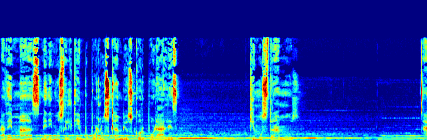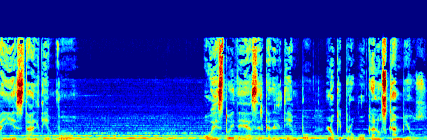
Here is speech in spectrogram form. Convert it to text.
Además, medimos el tiempo por los cambios corporales mostramos. Ahí está el tiempo. ¿O es tu idea acerca del tiempo lo que provoca los cambios?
